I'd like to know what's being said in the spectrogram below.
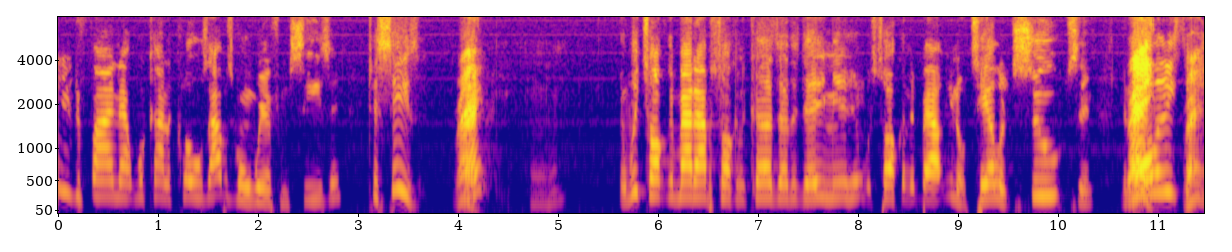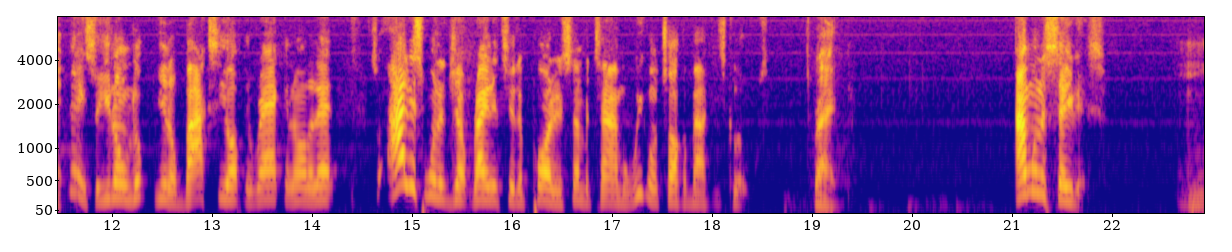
needed to find out what kind of clothes I was going to wear from season to season. Right. Right. And we talked about. it. I was talking to Cuz the other day. Me and him was talking about you know tailored suits and, and Right, all of these right. things. So you don't look you know boxy off the rack and all of that. So I just want to jump right into the part of the summertime where we're going to talk about these clothes. Right. I'm going to say this. Mm-hmm.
